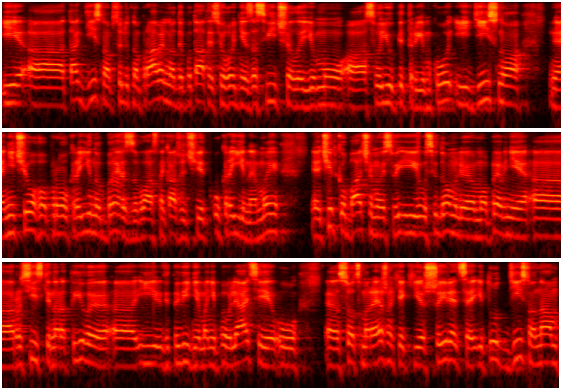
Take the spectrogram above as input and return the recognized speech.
І е, так дійсно абсолютно правильно депутати сьогодні засвідчили йому е, свою підтримку, і дійсно е, нічого про Україну без, власне кажучи, України. Ми чітко бачимо і сві- усвідомлюємо певні е, російські наративи е, і відповідні маніпуляції у е, соцмережах, які ширяться. І тут дійсно нам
